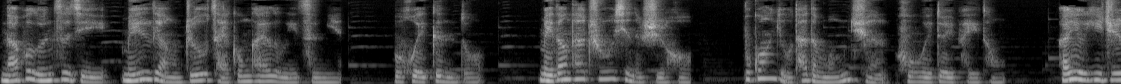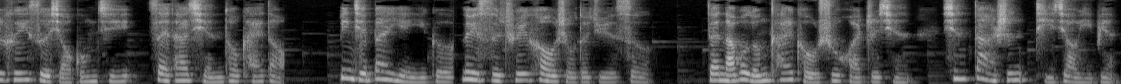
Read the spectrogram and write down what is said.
拿破仑自己每两周才公开露一次面，不会更多。每当他出现的时候，不光有他的猛犬护卫队陪同，还有一只黑色小公鸡在他前头开道，并且扮演一个类似吹号手的角色，在拿破仑开口说话之前，先大声啼叫一遍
